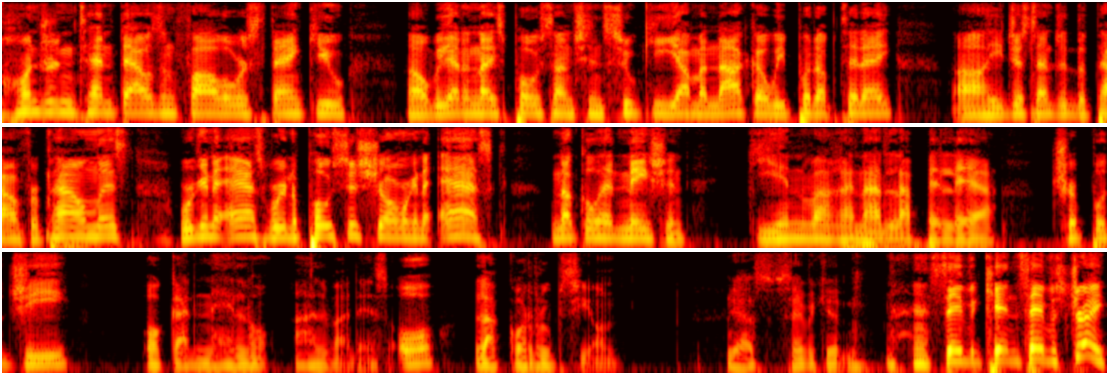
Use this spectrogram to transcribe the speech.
110,000 followers. Thank you. Uh, we got a nice post on Shinsuke Yamanaka we put up today. Uh, he just entered the pound for pound list. We're going to ask, we're going to post this show, and we're going to ask Knucklehead Nation, ¿quién va a ganar la pelea? Triple G o Canelo Alvarez? O la corrupción? Yes, save a kitten. save a kitten, save a stray.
